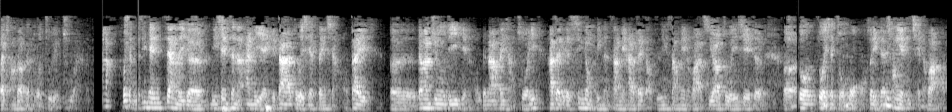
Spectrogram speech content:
来创造更多资源出来。那我想今天这样的一个林先生的案例，也给大家做一些分享哦。在呃刚刚进入第一点，我跟大家分享说，诶，他在这个信用平等上面，还有在找资金上面的话，需要做一些的呃多做一些琢磨。所以你在创业之前的话，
